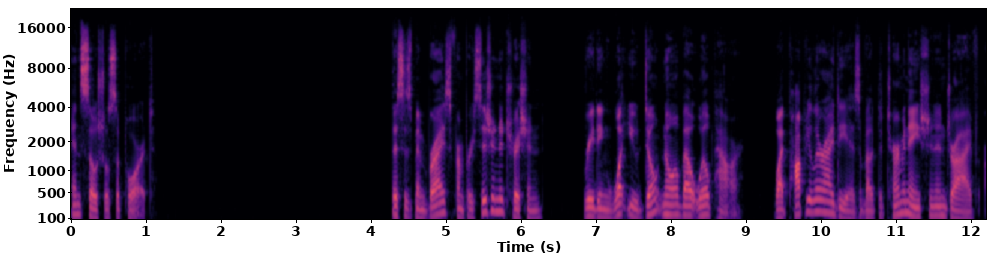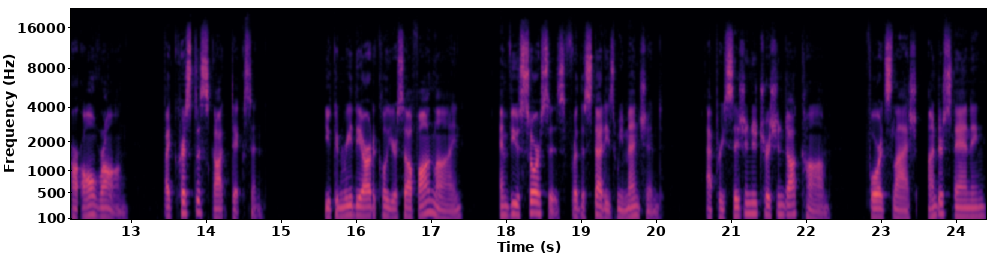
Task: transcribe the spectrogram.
and social support. This has been Bryce from Precision Nutrition, reading What You Don't Know About Willpower Why Popular Ideas About Determination and Drive Are All Wrong by Krista Scott Dixon. You can read the article yourself online and view sources for the studies we mentioned at precisionnutrition.com forward slash understanding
